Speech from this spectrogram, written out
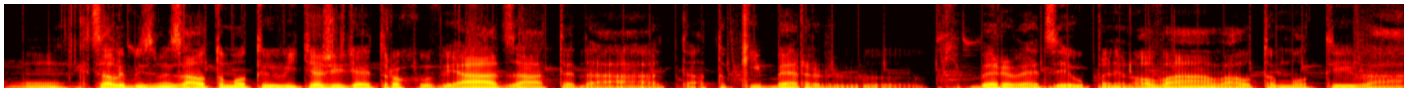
hm, chceli by sme z automotív vyťažiť aj trochu viac a teda táto kyber, kybervec je úplne nová v automotív a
